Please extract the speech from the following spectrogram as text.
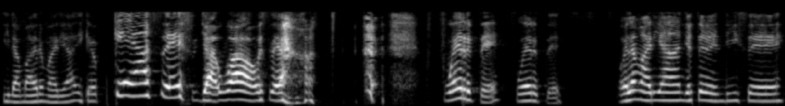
y la Madre María dice, ¿qué haces? Ya, wow, o sea, fuerte, fuerte. Hola Marian, Dios te bendice.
